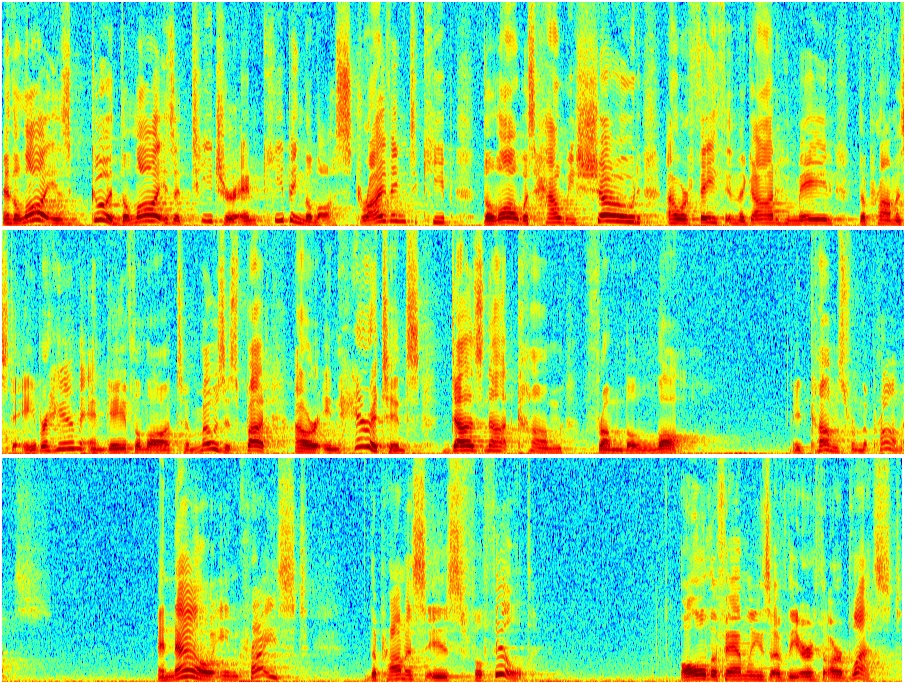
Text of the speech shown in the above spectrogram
And the law is good. The law is a teacher, and keeping the law, striving to keep the law, was how we showed our faith in the God who made the promise to Abraham and gave the law to Moses. But our inheritance does not come from the law, it comes from the promise. And now in Christ, the promise is fulfilled. All the families of the earth are blessed.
